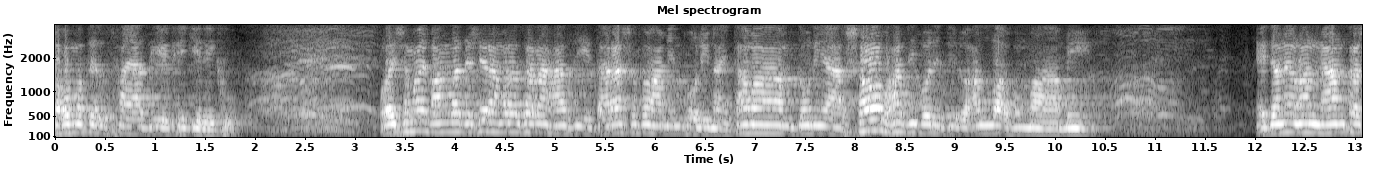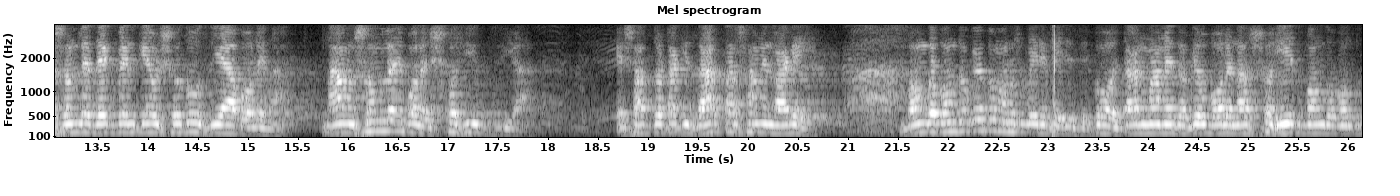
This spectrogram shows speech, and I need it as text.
রহমতের ছায়া দিয়ে ঢেকে রেখো। ওই সময় বাংলাদেশের আমরা যারা হাজি, তারা শুধু আমিন বলি নাই তাম দুনিয়ার সব হাজি বলেছিল আল্লাহ আমিন। এই জন্য ওনার নামটা শুনলে দেখবেন কেউ শুধু জিয়া বলে না, নাম শুনলেই বলে শহীদ জিয়া। এই শব্দটা কি যার তার সামনে লাগে? বঙ্গবন্ধুকে তো মানুষ মেরে ফেলেছে। কই, তার নামে তো কেউ বলে না, শহীদ বঙ্গবন্ধু।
